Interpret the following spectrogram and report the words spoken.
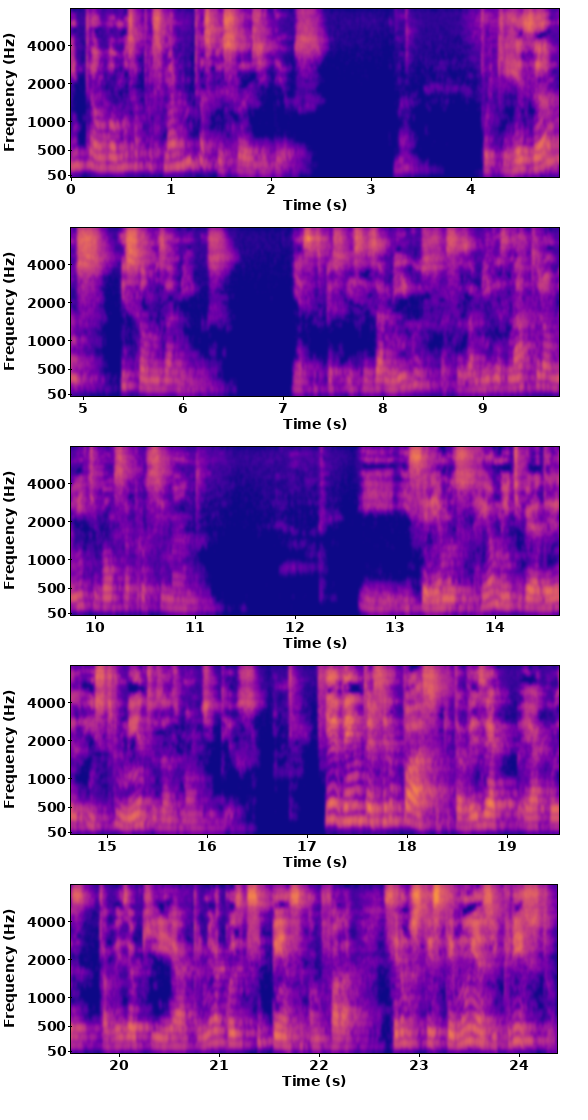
então vamos aproximar muitas pessoas de Deus. Né? Porque rezamos e somos amigos. E essas pessoas, esses amigos, essas amigas naturalmente vão se aproximando. E, e seremos realmente verdadeiros instrumentos nas mãos de Deus. E aí vem um terceiro passo, que talvez é, é a coisa, talvez é o que é a primeira coisa que se pensa quando fala sermos testemunhas de Cristo.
